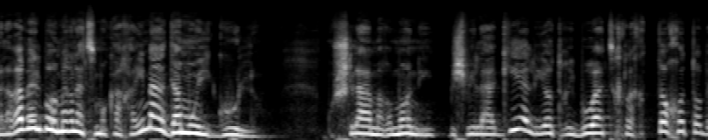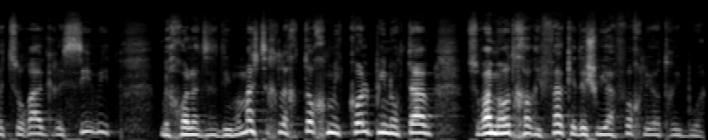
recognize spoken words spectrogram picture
אבל הרב אלבו אומר לעצמו ככה, אם האדם הוא עיגול, מושלם, הרמוני, בשביל להגיע להיות ריבוע צריך לחתוך אותו בצורה אגרסיבית בכל הצדדים. ממש צריך לחתוך מכל פינותיו בצורה מאוד חריפה כדי שהוא יהפוך להיות ריבוע.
